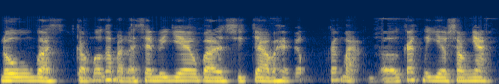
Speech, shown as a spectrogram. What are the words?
Nu và cảm ơn các bạn đã xem video và xin chào và hẹn gặp các bạn ở các video sau nha.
